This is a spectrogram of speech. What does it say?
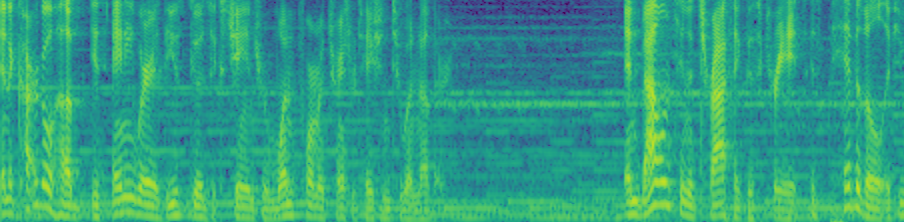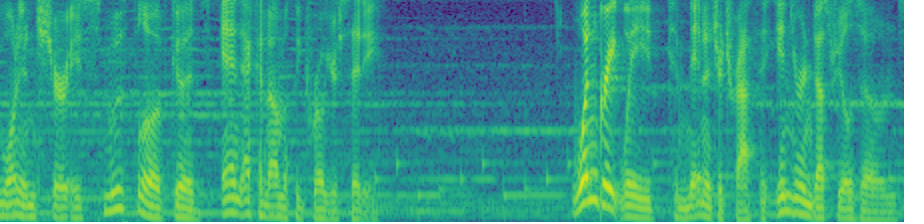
And a cargo hub is anywhere these goods exchange from one form of transportation to another. And balancing the traffic this creates is pivotal if you want to ensure a smooth flow of goods and economically grow your city. One great way to manage your traffic in your industrial zones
